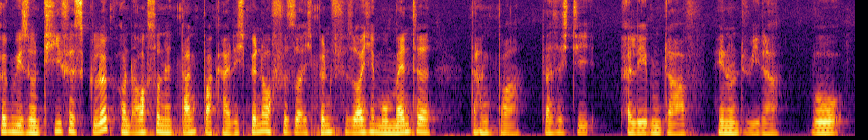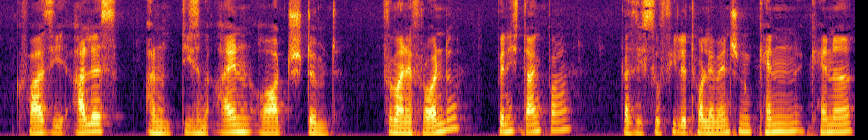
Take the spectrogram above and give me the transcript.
irgendwie so ein tiefes Glück und auch so eine Dankbarkeit. Ich bin auch für so, ich bin für solche Momente dankbar, dass ich die erleben darf, hin und wieder, wo quasi alles an diesem einen Ort stimmt. Für meine Freunde bin ich dankbar, dass ich so viele tolle Menschen kenn, kenne,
